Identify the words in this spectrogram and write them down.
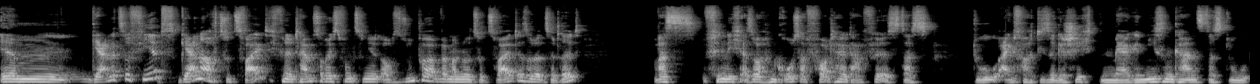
Ähm, gerne zu viert, gerne auch zu zweit. Ich finde, Time Stories funktioniert auch super, wenn man nur zu zweit ist oder zu dritt. Was finde ich also auch ein großer Vorteil dafür ist, dass du einfach diese Geschichten mehr genießen kannst, dass du,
